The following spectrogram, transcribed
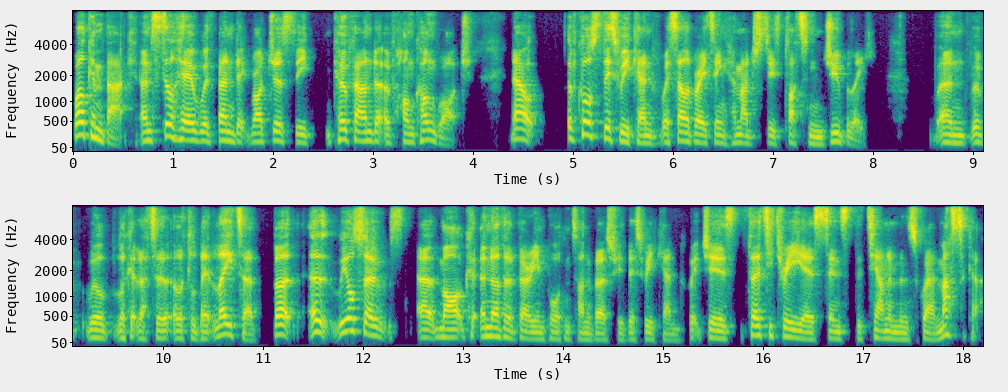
Welcome back. I'm still here with Benedict Rogers, the co founder of Hong Kong Watch. Now, of course, this weekend we're celebrating Her Majesty's Platinum Jubilee and we'll look at that a, a little bit later. But uh, we also uh, mark another very important anniversary this weekend, which is 33 years since the Tiananmen Square massacre.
